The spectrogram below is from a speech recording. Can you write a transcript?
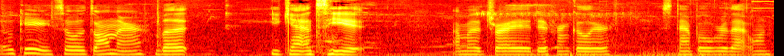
Okay, so it's on there, but you can't see it. I'm gonna try a different color. Stamp over that one.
